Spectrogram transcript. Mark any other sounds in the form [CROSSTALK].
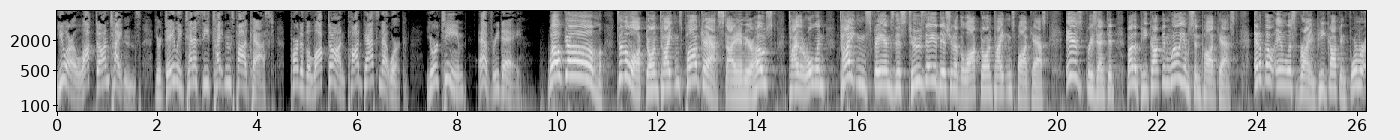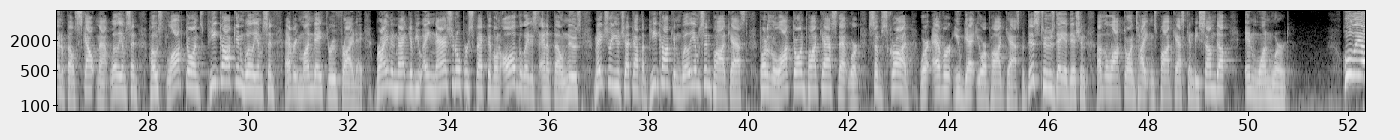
You are Locked On Titans, your daily Tennessee Titans podcast, part of the Locked On Podcast Network. Your team every day. Welcome to the Locked On Titans podcast. I am your host, Tyler Rowland. Titans fans, this Tuesday edition of the Locked On Titans podcast is presented by the Peacock and Williamson podcast. NFL analyst Brian Peacock and former NFL scout Matt Williamson host Locked On's Peacock and Williamson every Monday through Friday. Brian and Matt give you a national perspective on all of the latest NFL news. Make sure you check out the Peacock and Williamson podcast, part of the Locked On Podcast Network. Subscribe wherever you get your podcast. But this Tuesday edition of the Locked On Titans podcast can be summed up in one word Julio!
